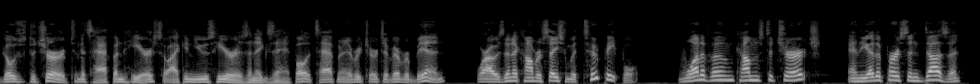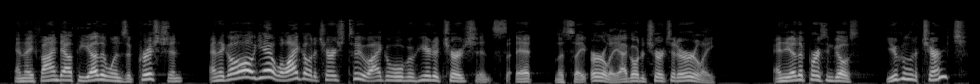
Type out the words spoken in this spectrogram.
goes to church and it's happened here. So I can use here as an example. It's happened in every church I've ever been where I was in a conversation with two people, one of whom comes to church and the other person doesn't, and they find out the other one's a Christian, and they go, oh yeah, well I go to church too. I go over here to church at, at let's say early. I go to church at early. And the other person goes, you go to church?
